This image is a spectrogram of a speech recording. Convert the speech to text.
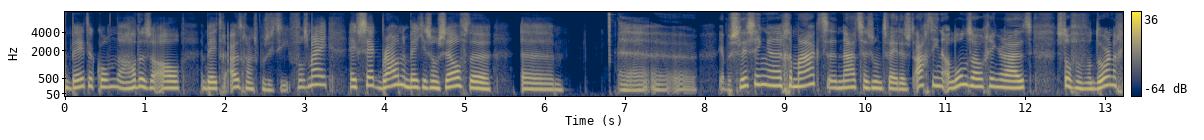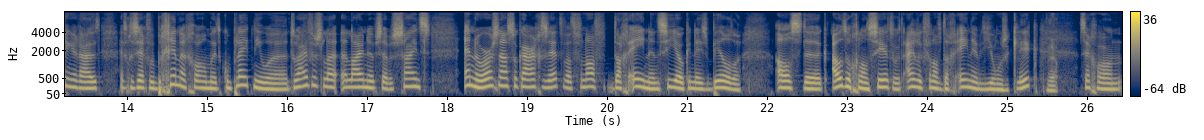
10% beter kon, dan hadden ze al een betere uitgangspositie. Volgens mij heeft Zack Brown een beetje zo'nzelfde ehm, eh, eh, eh, ja, beslissing eh, gemaakt. Eh, na het seizoen 2018. Alonso ging eruit. Stoffen van Doornen ging eruit. Hij heeft gezegd, we beginnen gewoon met compleet nieuwe drivers eh, line-ups. Ze hebben Sainz en Norris naast elkaar gezet. Wat vanaf dag 1, en zie je ook in deze beelden... als de auto gelanceerd wordt, eigenlijk vanaf dag 1 hebben die jongens een klik. Ja. Zijn gewoon,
